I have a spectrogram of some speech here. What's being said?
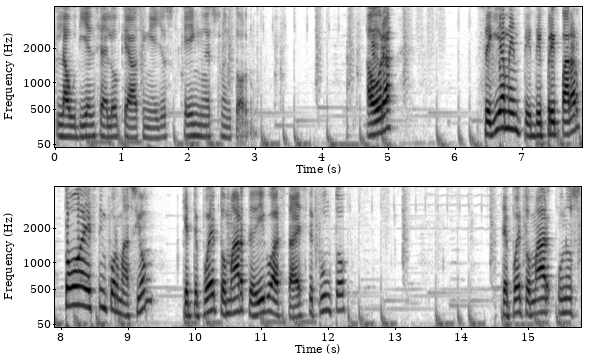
la audiencia de lo que hacen ellos en nuestro entorno. Ahora, seguidamente de preparar toda esta información que te puede tomar, te digo, hasta este punto, te puede tomar unos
